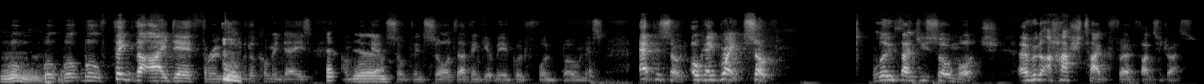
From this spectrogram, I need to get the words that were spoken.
Mm. We'll, we'll we'll we'll think that idea through over the coming days, and we'll Yeah. get something sorted. I think it'll be a good fun bonus episode. Okay, great. So, Lou, thank you so much. Have we got a hashtag for fancy dress?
